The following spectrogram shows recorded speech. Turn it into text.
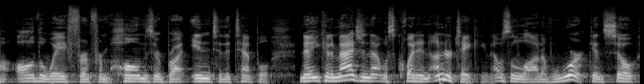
uh, all the way from, from homes are brought into the temple. Now you can imagine that was quite an undertaking. That was a lot of work. And so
